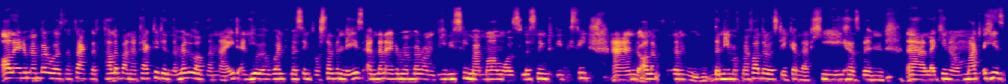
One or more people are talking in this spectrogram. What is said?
all i remember was the fact that taliban attacked it in the middle of the night and he went missing for seven days. And then i remember on bbc my mom was listening to bbc and all of a sudden the name of my father was taken that he has been uh, like you know mat- he's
